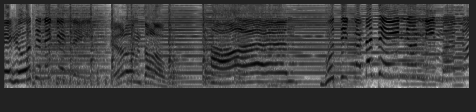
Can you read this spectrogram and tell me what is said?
ಪ್ರಿಯ ಹೇಳ್ತೇನೆ ಕೇಳ್ರಿ. ಹೇಳುವಂತಳಾಗು ಹಾ ಬುದ್ಧಿ ಕಟ್ಟತೇನು ಇನ್ನು ಬುದ್ಧಿ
